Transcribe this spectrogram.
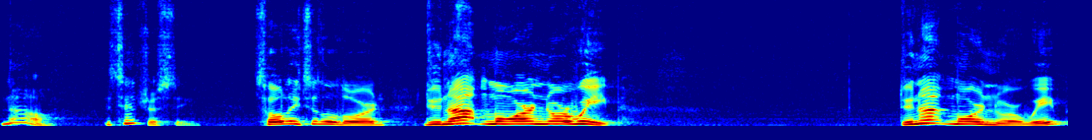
No, it's interesting. It's holy to the Lord. Do not mourn nor weep. Do not mourn nor weep,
